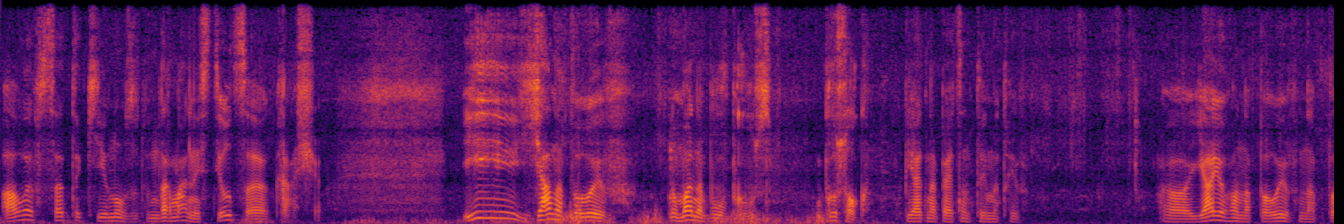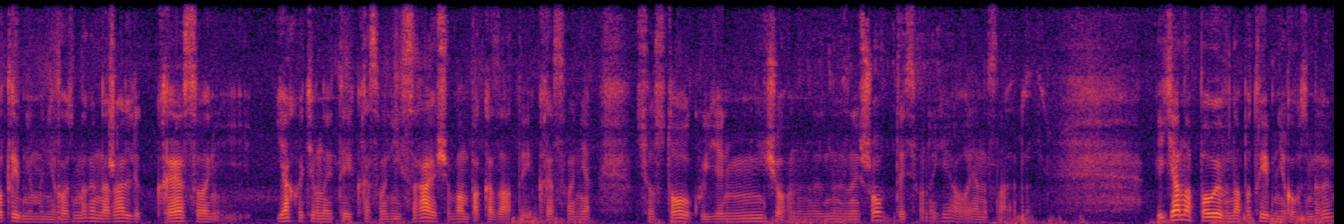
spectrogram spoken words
але все-таки ну, нормальний стіл це краще. І я напилив. У мене був брус, брусок 5 на 5 сантиметрів. Е, Я його напалив на потрібні мені розміри. На жаль, креслень. Я хотів знайти і креслення і сараю, щоб вам показати, і креслення цього столику. Я нічого не, не знайшов, десь воно є, але я не знаю де. Я напалив на потрібні розміри,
